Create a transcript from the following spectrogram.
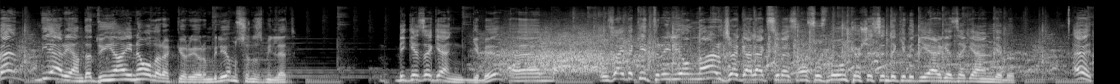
Ben diğer yanda dünyayı ne olarak görüyorum biliyor musunuz millet? Bir gezegen gibi. Ee, uzaydaki trilyonlarca galaksi ve sonsuzluğun köşesindeki bir diğer gezegen gibi. Evet,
